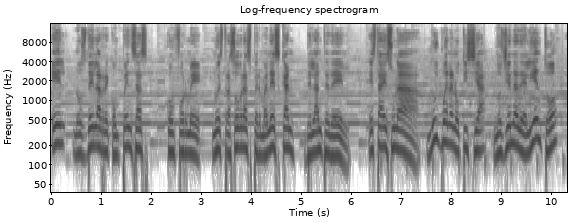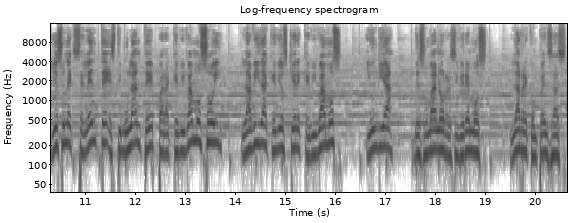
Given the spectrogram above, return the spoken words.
Él nos dé las recompensas conforme nuestras obras permanezcan delante de Él. Esta es una muy buena noticia, nos llena de aliento y es un excelente estimulante para que vivamos hoy la vida que Dios quiere que vivamos y un día de su mano recibiremos las recompensas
